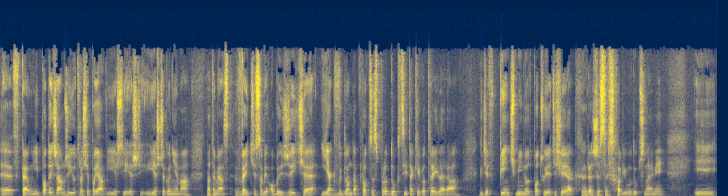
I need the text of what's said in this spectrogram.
w pełni. Podejrzewam, że jutro się pojawi, jeśli, jeszcze go nie ma. Natomiast wejdźcie sobie, obejrzyjcie, jak wygląda proces produkcji takiego trailera, gdzie w 5 minut poczujecie się jak reżyser z Hollywoodu przynajmniej. I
